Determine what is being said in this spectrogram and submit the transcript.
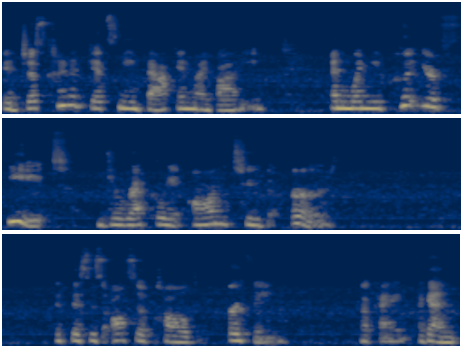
It just kind of gets me back in my body. And when you put your feet directly onto the earth, this is also called earthing. Okay, again,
